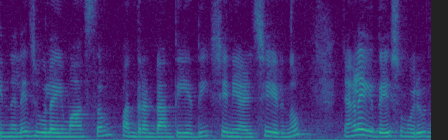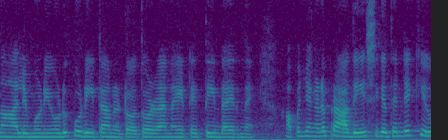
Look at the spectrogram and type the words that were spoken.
ഇന്നലെ ജൂലൈ മാസം പന്ത്രണ്ടാം തീയതി ശനിയാഴ്ചയായിരുന്നു. ഞങ്ങൾ ഏകദേശം ഒരു നാല് മണിയോട് കൂടിയിട്ടാണ് കേട്ടോ തൊഴാനായിട്ട് എത്തിയിട്ടുണ്ടായിരുന്നത് അപ്പം ഞങ്ങളുടെ പ്രാദേശികത്തിന്റെ ക്യൂ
